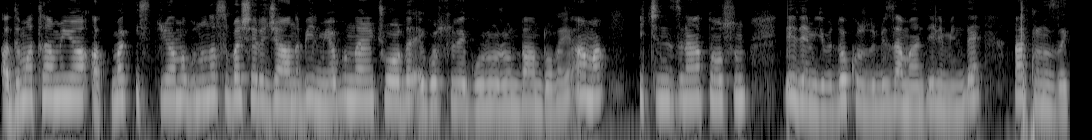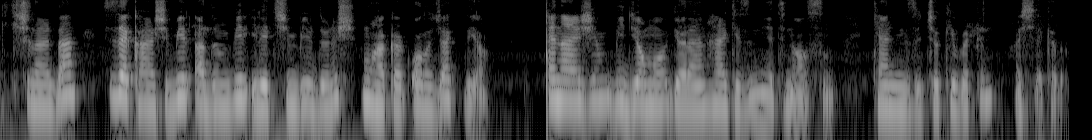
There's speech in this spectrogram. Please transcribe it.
adım atamıyor, atmak istiyor ama bunu nasıl başaracağını bilmiyor. Bunların çoğu da egosu ve gururundan dolayı ama içiniz rahat olsun. Dediğim gibi 9'lu bir zaman diliminde aklınızdaki kişilerden size karşı bir adım, bir iletişim, bir dönüş muhakkak olacak diyor. Enerjim videomu gören herkesin niyetine olsun. Kendinize çok iyi bakın. Hoşçakalın.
